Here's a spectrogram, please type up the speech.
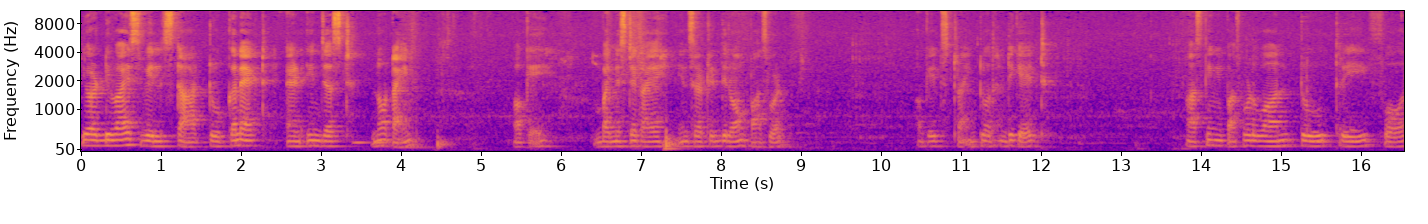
Your device will start to connect and in just no time. Okay. By mistake I inserted the wrong password. Okay it's trying to authenticate. Asking me password 1 2 3 4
